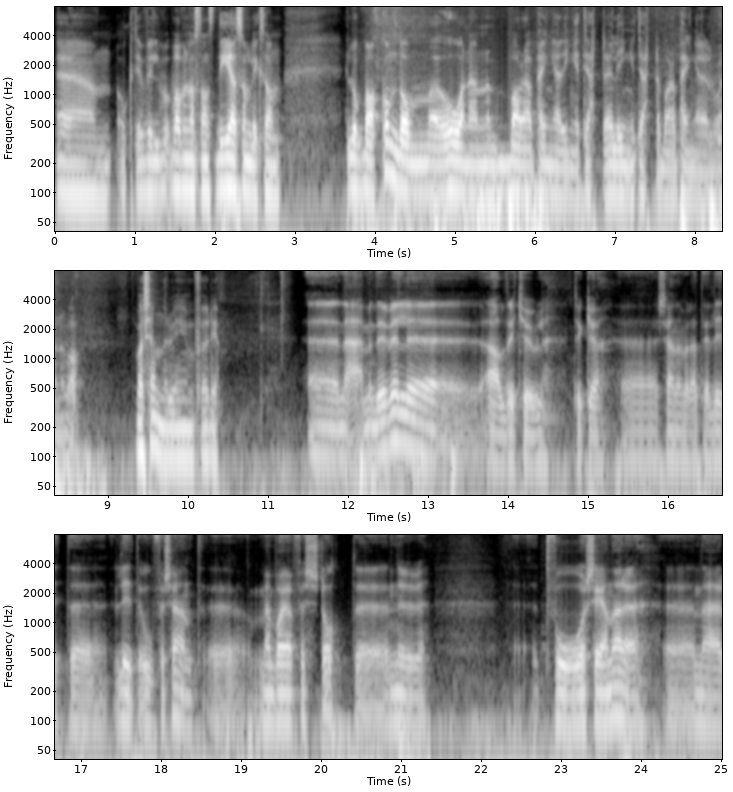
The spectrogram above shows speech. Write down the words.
Ehm, och det var väl någonstans det som liksom låg bakom de hånen, bara pengar, inget hjärta, eller inget hjärta, bara pengar eller vad det nu var. Vad känner du inför det? Eh, nej, men det är väl eh, aldrig kul, tycker jag. Eh, jag känner väl att det är lite, lite oförtjänt. Eh, men vad jag förstått eh, nu, eh, två år senare, eh, när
